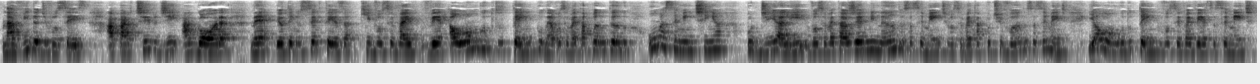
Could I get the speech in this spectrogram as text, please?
na vida de vocês a partir de agora, né? Eu tenho certeza que você vai ver ao longo do tempo, né? Você vai estar tá plantando uma sementinha por dia ali, você vai estar tá germinando essa semente, você vai estar tá cultivando essa semente e ao longo do tempo você vai ver essa semente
